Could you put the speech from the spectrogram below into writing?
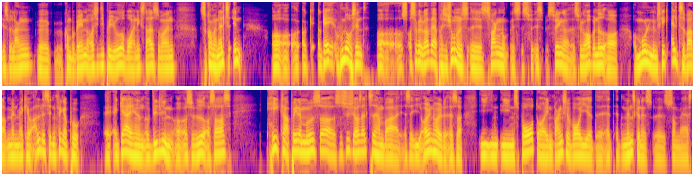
Jesper Lange øh, komme på banen, og også i de perioder, hvor han ikke startede så meget ind, så kom han altid ind og, og, og, og, og gav 100%. Og, og, og så kan det godt være, at præcisionerne øh, svang, øh, svinger, svinger op og ned, og, og målene måske ikke altid var der, men man kan jo aldrig sætte en finger på øh, agerigheden og viljen og, og så videre. Og så også helt klart på en eller anden måde, så, så synes jeg også altid, at han var altså, i øjenhøjde, altså i, i, i en sport og i en branche, hvor i at, at, at menneskerne, øh, som er,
